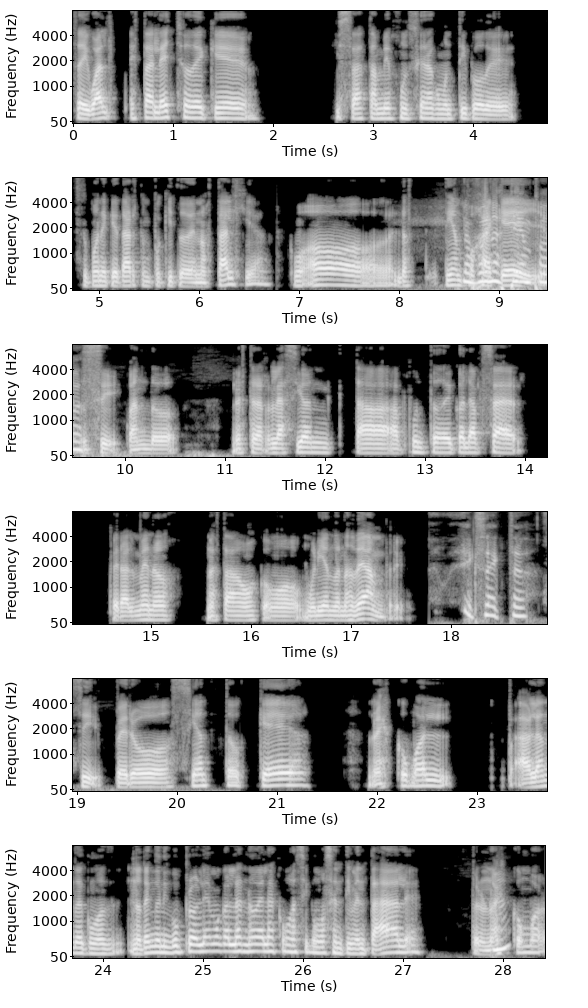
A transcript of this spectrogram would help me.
sea, igual está el hecho de que quizás también funciona como un tipo de, supone que darte un poquito de nostalgia, como, oh, los tiempos Los aquellos, tiempos. sí, cuando nuestra relación estaba a punto de colapsar, pero al menos no estábamos como muriéndonos de hambre. Exacto. Sí, pero siento que no es como el. Hablando como. No tengo ningún problema con las novelas como así como sentimentales, pero no es como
